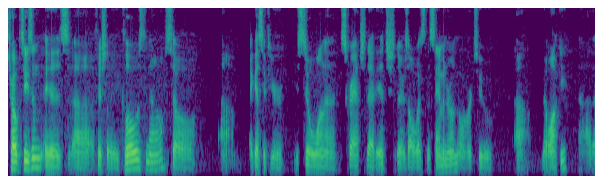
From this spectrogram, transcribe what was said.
trout season is uh, officially closed now, so um, I guess if you're you still want to scratch that itch, there's always the salmon run over to uh, Milwaukee, uh,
